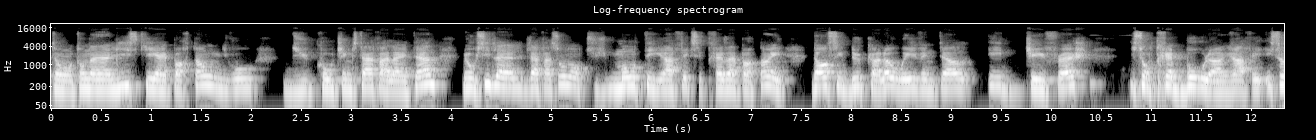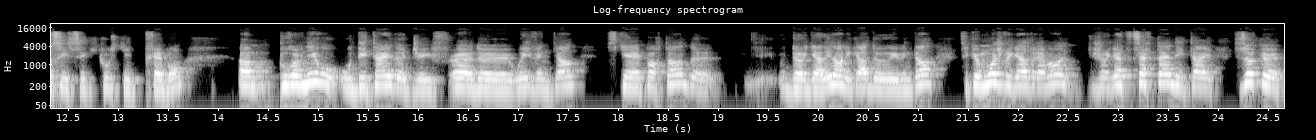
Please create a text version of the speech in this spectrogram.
ton, ton, analyse qui est important au niveau du coaching staff à l'interne, mais aussi de la, façon dont tu montes tes graphiques, c'est très important. Et dans ces deux cas-là, Wave Intel et JFresh, ils sont très beaux, leurs graphiques. Et ça, c'est quelque chose qui est très bon. Euh, pour revenir aux, détails de, euh, de Wave Intel, ce qui est important de, de regarder dans les graphes de Wave Intel, c'est que moi, je regarde vraiment, je regarde certains détails. C'est sûr que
